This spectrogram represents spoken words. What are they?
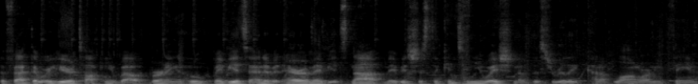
the fact that we're here talking about burning a hoop. Maybe it's the end of an era, maybe it's not. Maybe it's just the continuation of this really kind of long-running theme.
